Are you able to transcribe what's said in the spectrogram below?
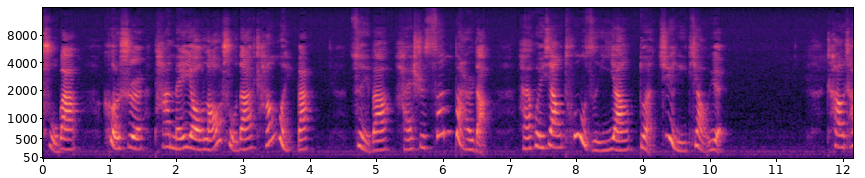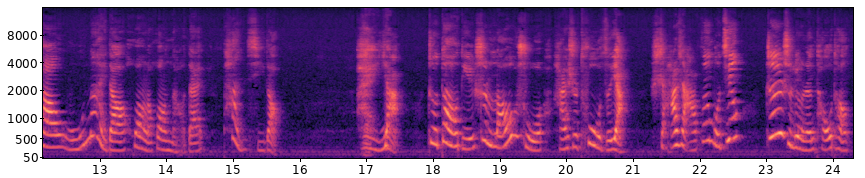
鼠吧，可是它没有老鼠的长尾巴，嘴巴还是三瓣的，还会像兔子一样短距离跳跃。超超无奈地晃了晃脑袋，叹息道：“哎呀，这到底是老鼠还是兔子呀？”傻傻分不清，真是令人头疼。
